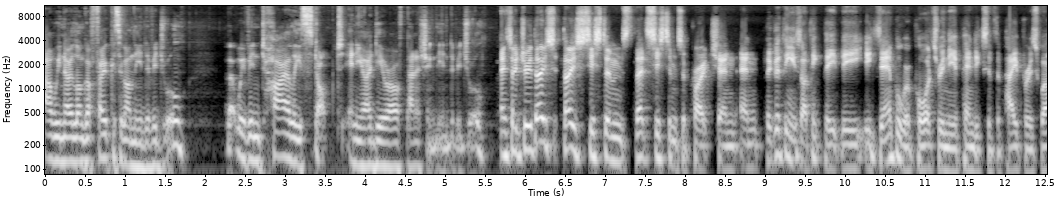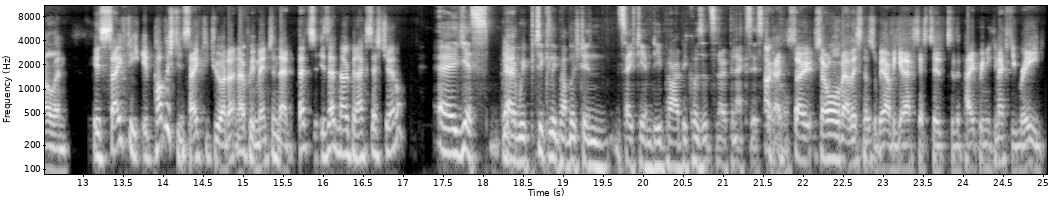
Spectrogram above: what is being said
are we no longer focusing on the individual, but we've entirely stopped any idea of punishing the individual. And so, Drew, those those systems, that systems approach, and and the good thing is, I think the the example reports are in the appendix of the paper as well. And is safety it published in Safety, Drew? I don't know if we mentioned that. That's is that an open access journal? Uh, yes, yeah. Uh, we particularly published in Safety MD because it's an open access. Journal. Okay, so so all of our listeners will be able to get access to, to the paper, and you can actually read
